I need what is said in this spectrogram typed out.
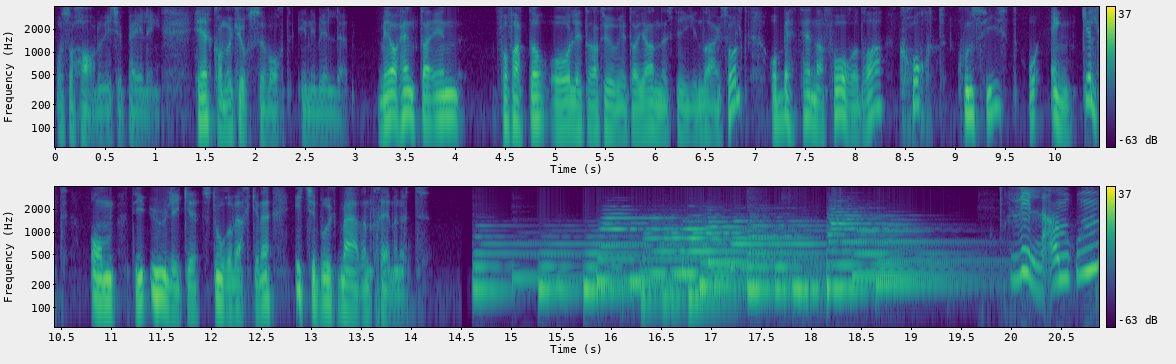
og så har du ikke peiling. Her kommer kurset vårt inn i bildet. Vi har henta inn forfatter og litteraturviter Janne Stigen Drangsholt og bedt henne foredra kort, konsist og enkelt om de ulike store verkene. Ikke bruk mer enn tre minutter. Villanden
